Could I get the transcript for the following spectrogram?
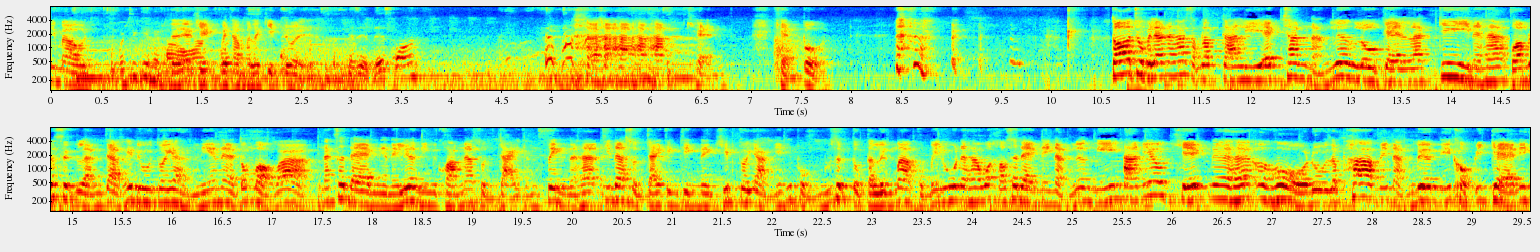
พี่เมา Would you give me เดนิเอลเค้กไปทำภารกิจด้วย Is it this one? แขนแขนโปรด ก็จบไปแล้วนะฮะสำหรับการรีแอคชั่นหนังเรื่องโลแกนลักกี้นะฮะ ความรู้สึกหลังจากให้ดูตัวอย่างนี้เนี่ยต้องบอกว่านักแสดงเนี่ยในเรื่องนี้มีความน่าสนใจทั้งสิ้นนะฮะ ที่น่าสนใจจริง ๆ ในคลิปตัวอย่างนี้ที่ผมรู้สึกตกตะลึงมาก ผมไม่รู้นะฮะว่าเขาแสดงในหนังเรื่องนี้อาเนียลเค้กนะฮะโอ้โห ดูสภาพในหนังเรื่องนี้ของพี่แกนี่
